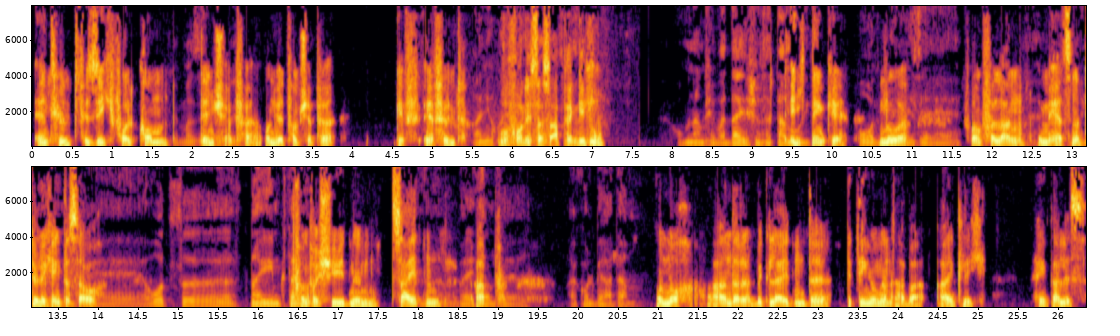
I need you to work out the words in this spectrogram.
enthüllt für sich vollkommen den Schöpfer und wird vom Schöpfer erfüllt. Wovon ist das abhängig? Ich denke nur vom Verlangen im Herzen. Natürlich hängt das auch von verschiedenen Zeiten ab und noch andere begleitende Bedingungen, aber eigentlich hängt alles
